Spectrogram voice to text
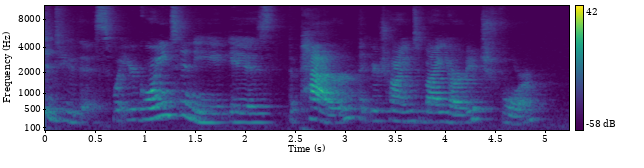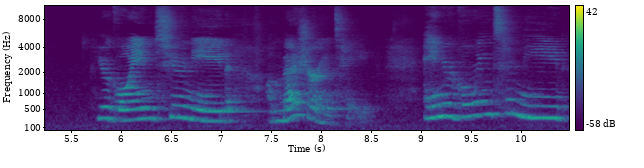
to do this, what you're going to need is the pattern that you're trying to buy yardage for. You're going to need a measuring tape and you're going to need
